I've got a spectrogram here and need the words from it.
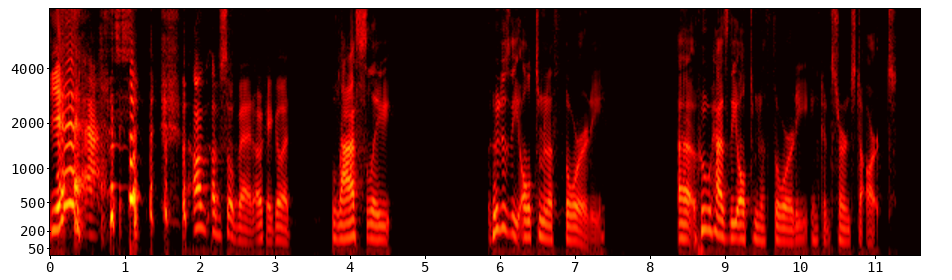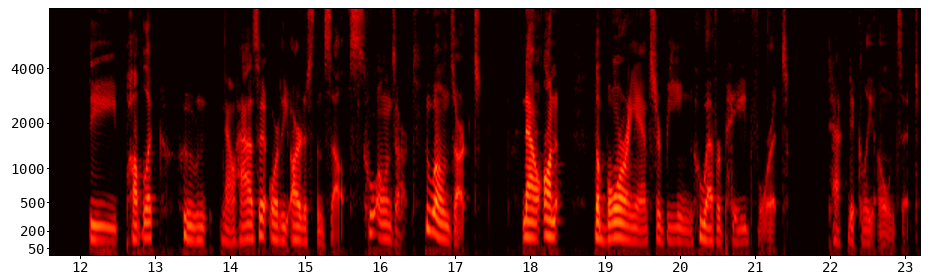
yeah. I'm I'm so bad. Okay, go ahead. Lastly, who does the ultimate authority? Uh, who has the ultimate authority in concerns to art? the public who now has it or the artists themselves? Who owns art? Who owns art? Now, on the boring answer being whoever paid for it technically owns it.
